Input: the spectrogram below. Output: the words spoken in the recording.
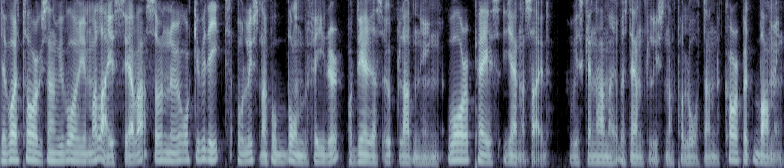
Det var ett tag sedan vi var i Malaysia va, så nu åker vi dit och lyssnar på Bombfeeder och deras uppladdning War Pays Genocide. Vi ska närmare bestämt lyssna på låten Carpet Bombing.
